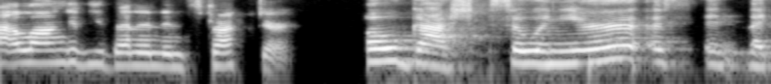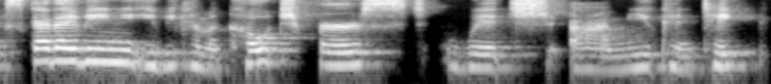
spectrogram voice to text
How long have you been an instructor? Oh gosh. So when you're a, like skydiving, you become a coach first, which um, you can take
